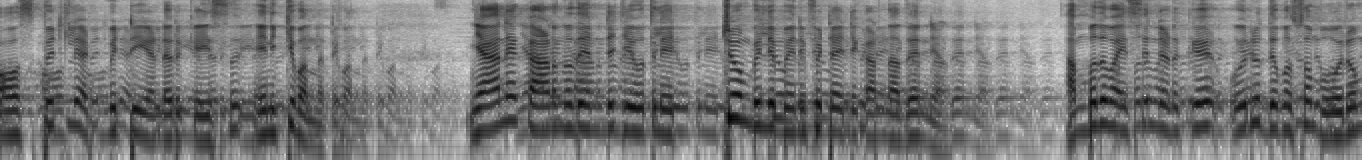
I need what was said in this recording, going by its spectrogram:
ഹോസ്പിറ്റലിൽ അഡ്മിറ്റ് ചെയ്യേണ്ട ഒരു കേസ് എനിക്ക് വന്നിട്ടില്ല. ഞാൻ കാണുന്നത് എന്റെ ജീവിതത്തിൽ ഏറ്റവും വലിയ ബെനിഫിറ്റ് ആയിട്ട് കാണുന്നത് അത് തന്നെയാണ്. അമ്പത് വയസ്സിന്റെ ഇടയ്ക്ക് ഒരു ദിവസം പോലും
